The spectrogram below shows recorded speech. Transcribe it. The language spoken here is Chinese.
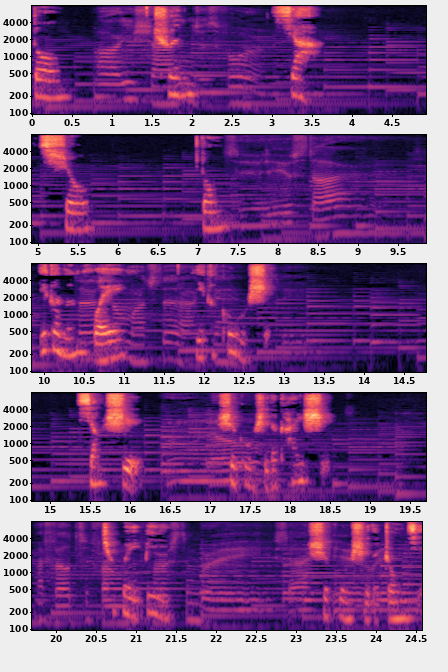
冬、春、夏、秋、冬，一个轮回，一个故事。相识是故事的开始，却未必是故事的终结。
